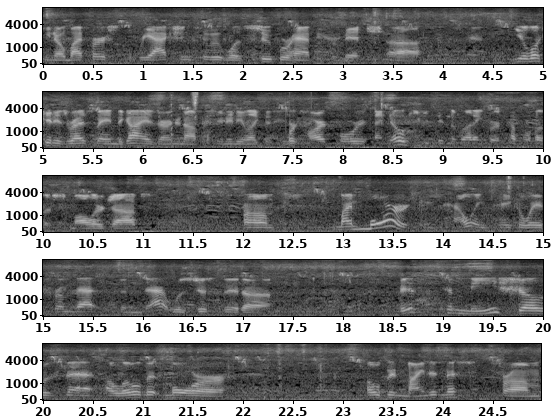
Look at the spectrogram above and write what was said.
you know my first reaction to it was super happy for Mitch. Uh, you look at his resume, and the guy has earned an opportunity like this. He worked hard for it. I know he was in the running for a couple of other smaller jobs. Um, my more compelling takeaway from that than that was just that uh, this, to me, shows that a little bit more open-mindedness from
